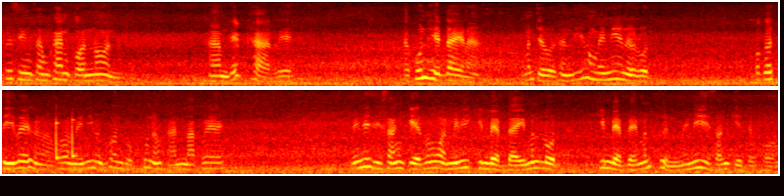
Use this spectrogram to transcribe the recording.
คือสิ่งสำคัญก่อนนอนห้ามเด็ดขาดเลยแต่คุณเฮ็ดได้น่ะ มันจะรถทันทีห้องไม่นี่เนี่ยรถปกติเลยพี่น้องเพราะไม่นี่เป็นคนถูกคุณอาหารหนักเลยไม่นี่สิสังเกตว่าวันไม่นี่กินแบบใดมันลด กินแบบไหนมันขึ้นไม่นี่สังเกตจากของ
